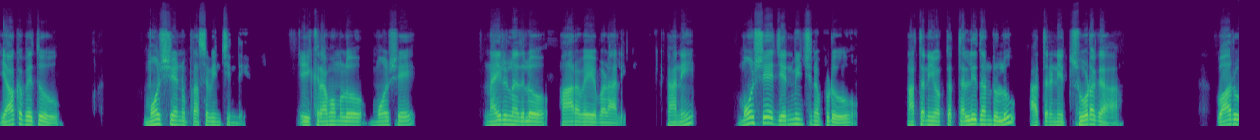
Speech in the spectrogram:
యాకబెతు మోషేను ప్రసవించింది. ఈ క్రమంలో మోషే నైలు నదిలో పారవేయబడాలి. కానీ మోషే జన్మించినప్పుడు అతని యొక్క తల్లిదండ్రులు అతనిని చూడగా వారు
